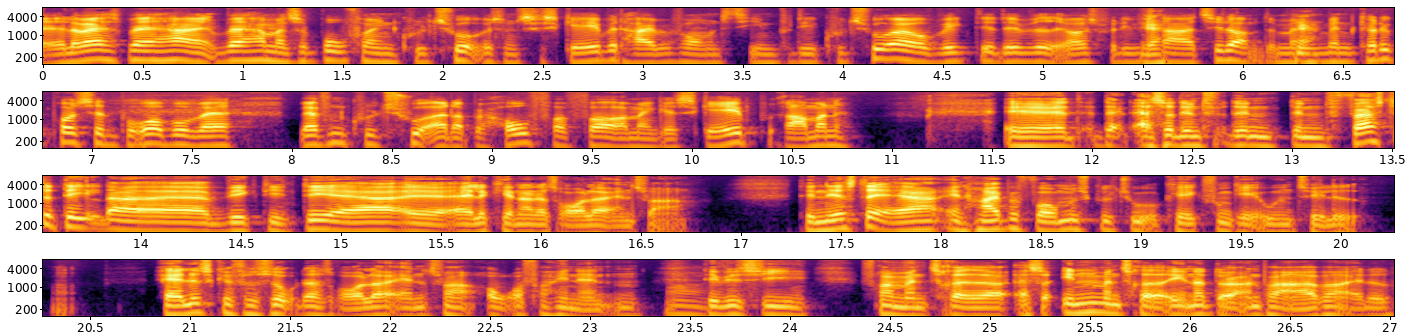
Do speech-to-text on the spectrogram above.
øh, eller hvad, hvad, har, hvad har man så brug for i en kultur, hvis man skal skabe et high-performance-team? Fordi kultur er jo vigtigt, det ved jeg også, fordi vi Ja. snakker tit om det, men, Ja. men kan du ikke prøve at sætte på ord på, hvad, hvad for en kultur er der behov for, for at man kan skabe rammerne? Øh, den, altså, den, den, den første del, der er vigtig, det er, at øh, alle kender deres rolle og ansvar. Det næste er, en high-performance-kultur kan ikke fungere uden tillid. Alle skal forstå deres roller og ansvar over for hinanden. Mm. Det vil sige, fra man træder, altså inden man træder ind ad døren på arbejdet,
